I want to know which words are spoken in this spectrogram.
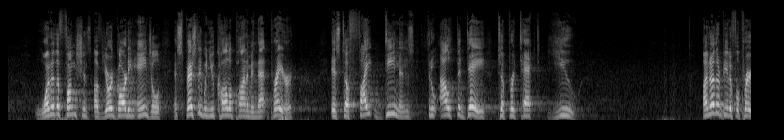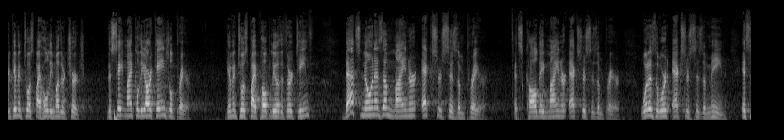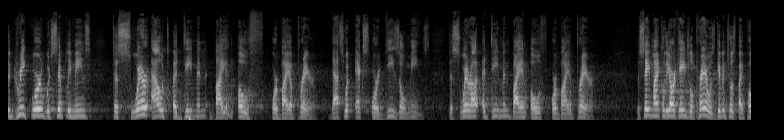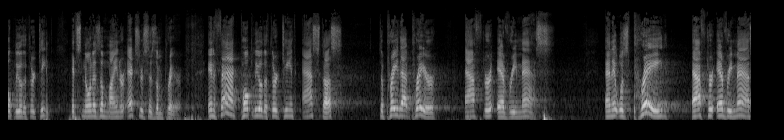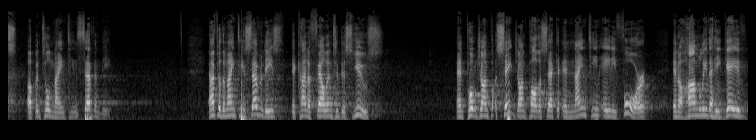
One of the functions of your guardian angel, especially when you call upon him in that prayer, is to fight demons throughout the day to protect you. Another beautiful prayer given to us by Holy Mother Church, the St. Michael the Archangel prayer, given to us by Pope Leo XIII. That's known as a minor exorcism prayer. It's called a minor exorcism prayer. What does the word exorcism mean? It's a Greek word which simply means to swear out a demon by an oath or by a prayer. That's what exorkizo means to swear out a demon by an oath or by a prayer. The St. Michael the Archangel prayer was given to us by Pope Leo XIII. It's known as a minor exorcism prayer. In fact, Pope Leo XIII asked us to pray that prayer after every Mass. And it was prayed after every Mass up until 1970. After the 1970s, it kind of fell into disuse. And Pope John, St. John Paul II in 1984, in a homily that he gave,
